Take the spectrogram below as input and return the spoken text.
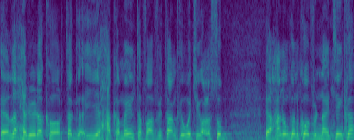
ee la xidhiidha ka hortagga iyo xakamaynta faafitaanka wejiga cusub ee xanuunkan covid 19ka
